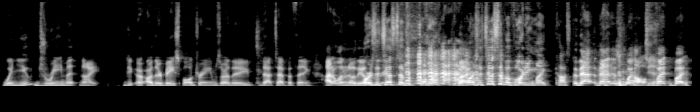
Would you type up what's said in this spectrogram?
when you dream at night. Do, are- are there baseball dreams? Are they that type of thing? I don't want to know the. or other is it just of, But- or is it just of avoiding Mike Costa? That that as well. but but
